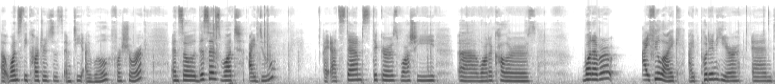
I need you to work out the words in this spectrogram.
Uh, once the cartridge is empty, I will for sure. And so this is what I do. I add stamps, stickers, washi, uh, watercolors, whatever I feel like I put in here and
